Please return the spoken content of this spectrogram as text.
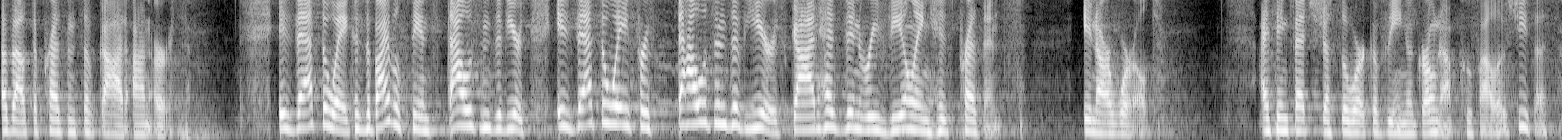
about the presence of God on earth? Is that the way? Because the Bible spans thousands of years. Is that the way for thousands of years God has been revealing his presence in our world? I think that's just the work of being a grown up who follows Jesus,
